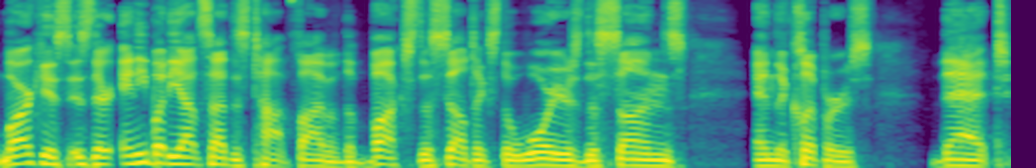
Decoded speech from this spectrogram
Marcus, is there anybody outside this top five of the Bucks, the Celtics, the Warriors, the Suns, and the Clippers that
